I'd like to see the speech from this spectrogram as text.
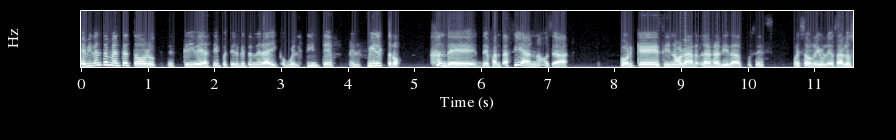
evidentemente todo lo que se escribe así, pues tiene que tener ahí como el tinte, el filtro de, de fantasía, ¿no? O sea, porque si no, la, la realidad, pues es pues horrible. O sea, los,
